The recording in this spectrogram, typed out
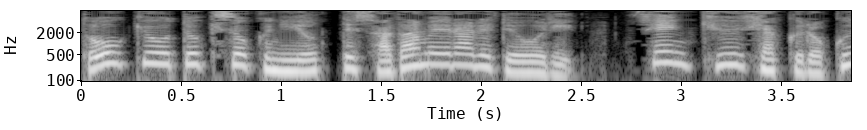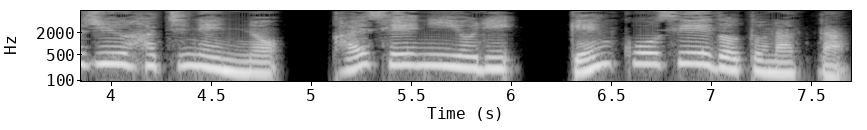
東京都規則によって定められており、1968年の改正により、現行制度となった。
